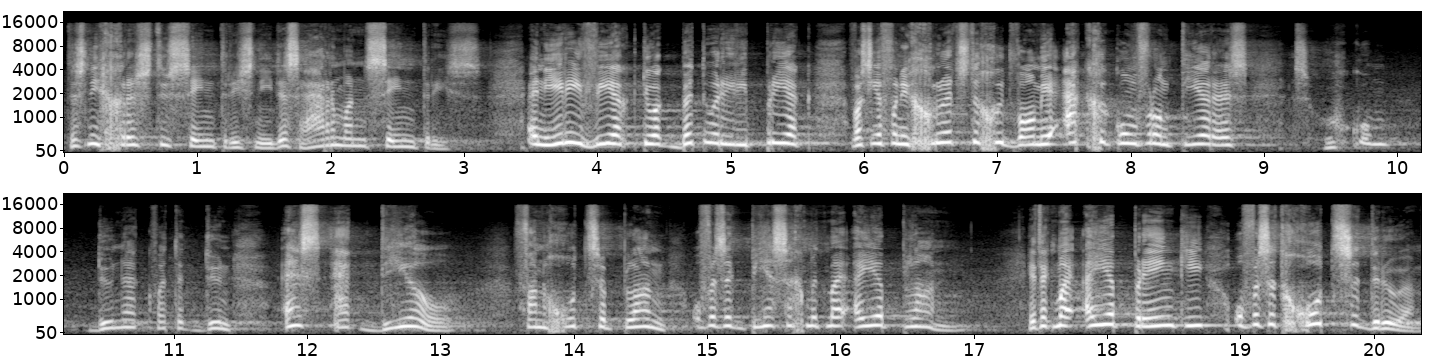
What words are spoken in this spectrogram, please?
Dis nie Christus sentries nie, dis Herman sentries. In hierdie week toe ek bid oor hierdie preek, was een van die grootste goed waarmee ek gekonfronteer is, is hoekom doen ek wat ek doen? Is ek deel van God se plan of is ek besig met my eie plan? Het ek my eie prentjie of is dit God se droom?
